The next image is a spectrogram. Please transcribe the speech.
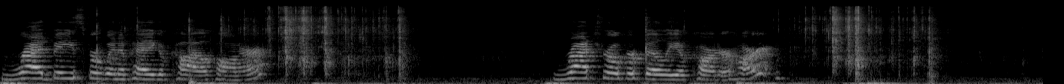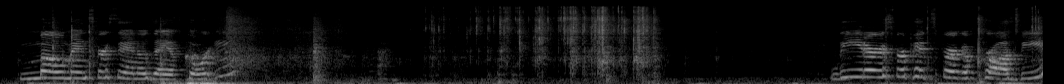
Red base for Winnipeg of Kyle Connor. Retro for Philly of Carter Hart. Moments for San Jose of Thornton. For Pittsburgh of Crosby.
